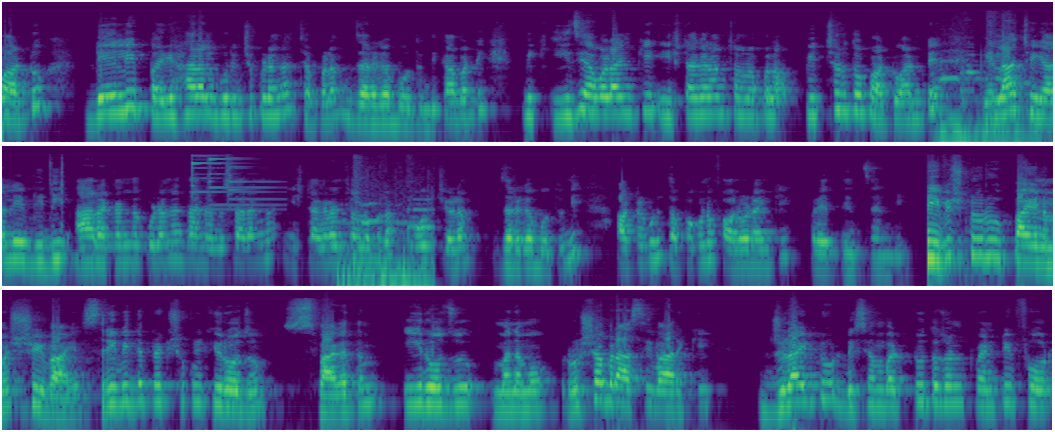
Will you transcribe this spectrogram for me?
పాటు డైలీ పరిహారాల గురించి కూడా చెప్పడం జరగబోతుంది. కాబట్టి మీకు ఈజీ అవ్వడానికి ఇన్స్టాగ్రామ్ చౌలపల పిక్చర్తో పాటు అంటే ఎలా చేయాలి విధి ఆ రకంగా కూడా దాని అనుసారంగా ఇన్స్టాగ్రామ్ చౌలపల పోస్ట్ చేయడం జరగబోతుంది. అక్కడ కూడా తప్పకుండా ఫాలో అవడానికి ప్రయత్నించండి. శ్రీ విష్ణు రూపాయ నమ శివాయ. శ్రీ విద్య ప్రేక్షకులకి ఈరోజు రోజు స్వాగతం. ఈ రోజు మనము వృషభ రాశి వారికి July to December two thousand twenty four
